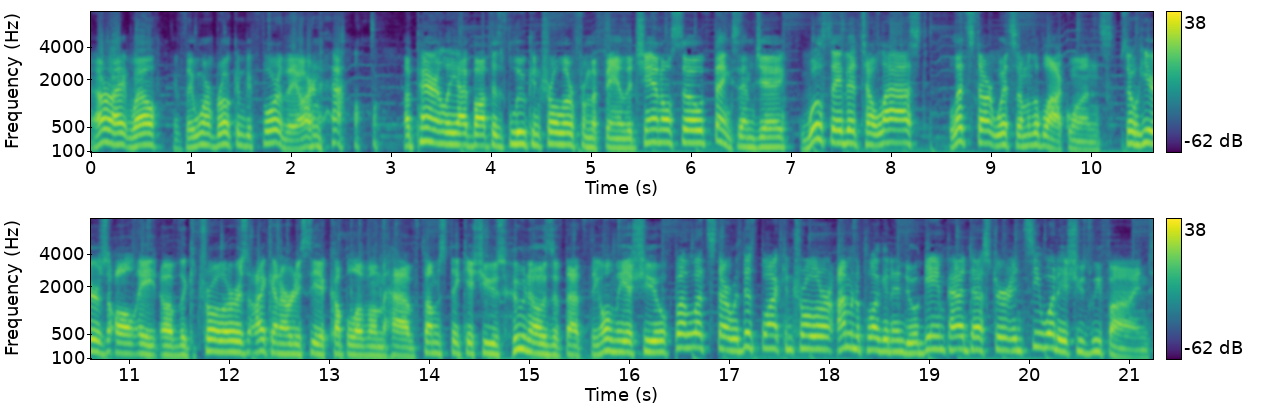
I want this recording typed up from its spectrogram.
All right, well, if they weren't broken before, they are now. Apparently, I bought this blue controller from a fan of the channel, so thanks, MJ. We'll save it till last. Let's start with some of the black ones. So here's all eight of the controllers. I can already see a couple of them have thumbstick issues. Who knows if that's the only issue, but let's start with this black controller. I'm gonna plug it into a gamepad tester and see what issues we find.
